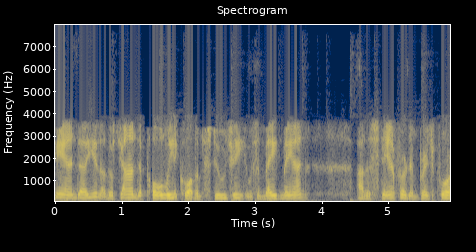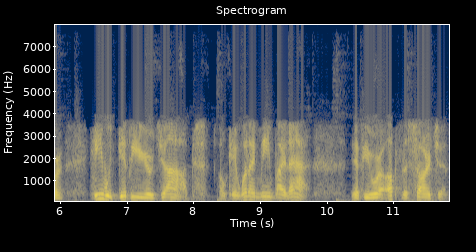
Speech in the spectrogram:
and uh, you know there was John DePoli. They called him Stoogie. He was a made man out of Stamford and Bridgeport. He would give you your jobs. Okay, what I mean by that, if you were up for sergeant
